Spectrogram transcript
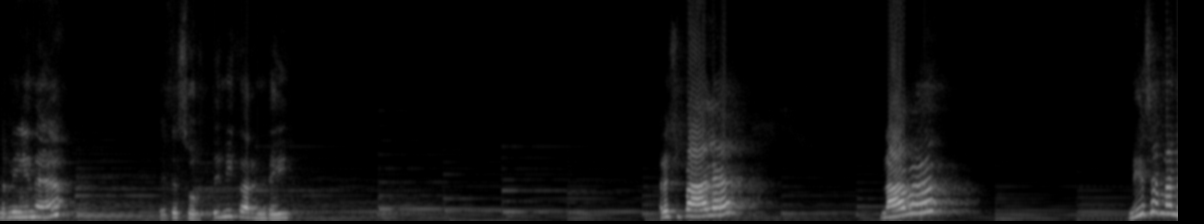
ਗਰਲੀਨ ਹੈ ਇਹ ਤੇ ਸੁਰਤ ਹੀ ਨਹੀਂ ਕਰਨ ਡਈ। ਰਸਪਾਲ ਨਵ? ਨਹੀਂ ਸਮਨ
